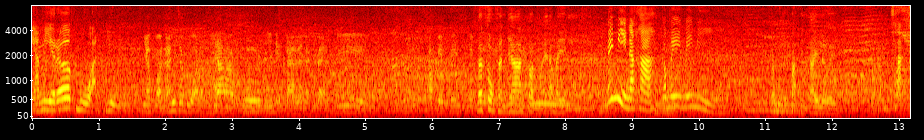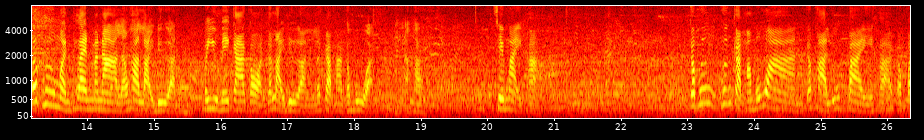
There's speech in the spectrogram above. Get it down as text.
เงี้ยมีเลิกษ์บวชอยู่ อย่างก่อนหน้าที่จะบวชแล้วพี่ย่าคือมีเหตุการณ์อะไรแปลกๆที่พระเป๊กไม่ไม่เคยแล้วส่งสัญญาณก่อนไหมอะไรอย่างเงี้ยไม่มีนะคะ ก็ไม่ไม่มีก็คือตัดสินใจเลยตอนนั้นใช่ก็คือเหมือนแพลนมานานแล้วค่ะหลายเดือน ไปอยู่อเมริกาก่อนก็หลายเดือน แล้วกลับมาก็บวชอย่างเงี้ยค่ะ เชียงใหม่ค่ะ ก็เพิ่งเพิ่งกลับมาเมื่อวานก็พาลูกไปค่ะ ก็ไป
